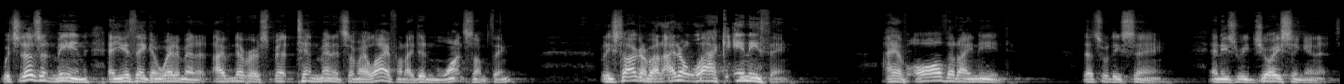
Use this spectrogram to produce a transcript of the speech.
Which doesn't mean, and you're thinking, wait a minute, I've never spent 10 minutes of my life when I didn't want something. But he's talking about, I don't lack anything. I have all that I need. That's what he's saying. And he's rejoicing in it.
